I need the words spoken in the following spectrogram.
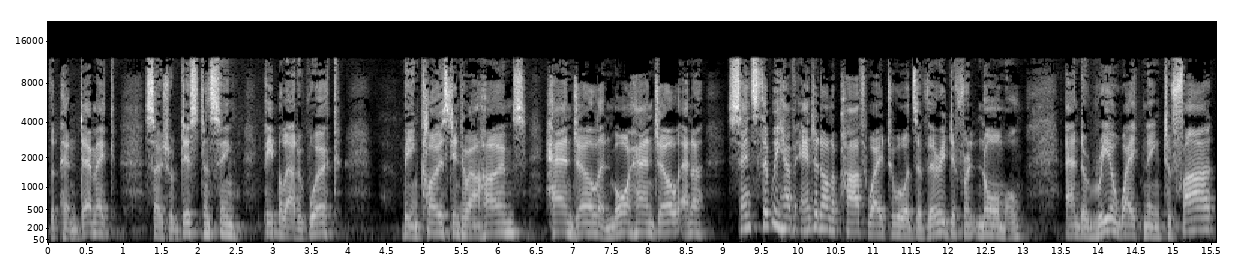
The pandemic, social distancing, people out of work, being closed into our homes, hand gel and more hand gel, and a sense that we have entered on a pathway towards a very different normal and a reawakening to far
